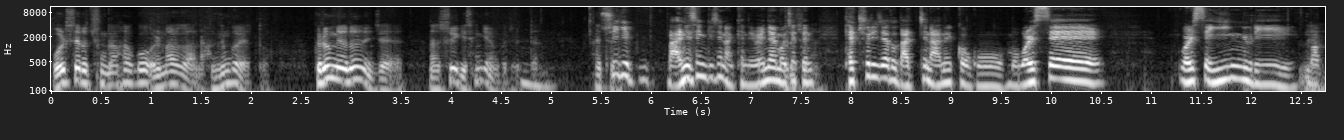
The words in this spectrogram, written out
월세로 충당하고 얼마가 남는 거예요 또. 그러면은 이제 난 수익이 생기는 거죠 일단. 하여튼 수익이 많이 생기진 않겠네요. 왜냐하면 어쨌든 그렇죠. 대출 이자도 낮진 않을 거고 뭐 월세 월세 이익률이 네. 막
